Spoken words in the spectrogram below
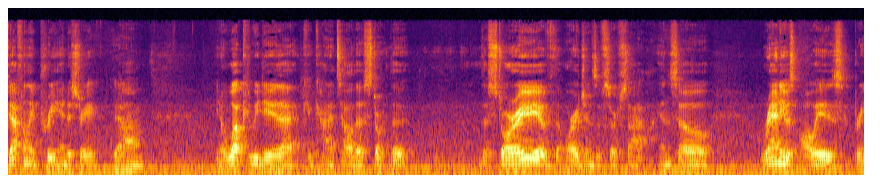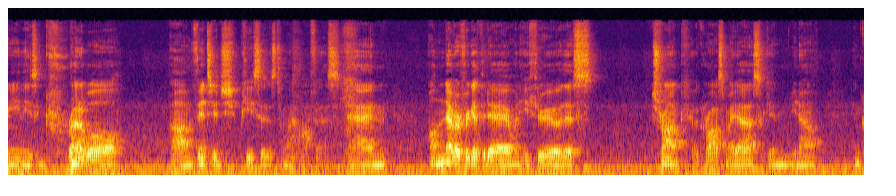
definitely pre-industry. Yeah. um, you know what could we do that could kind of tell the story the the story of the origins of surf style? And so randy was always bringing these incredible um, vintage pieces to my office. And i'll never forget the day when he threw this trunk across my desk and you know inc-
